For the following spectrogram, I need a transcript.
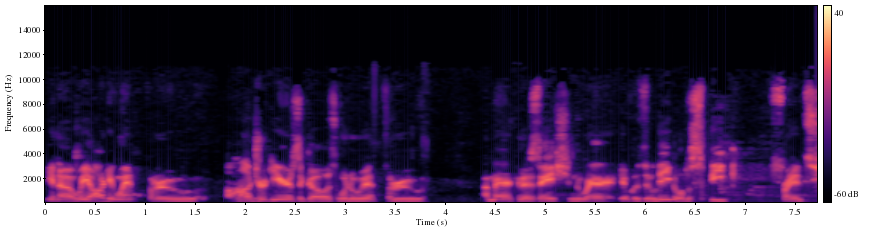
you know we already went through a hundred years ago is when we went through Americanization, where it was illegal to speak French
